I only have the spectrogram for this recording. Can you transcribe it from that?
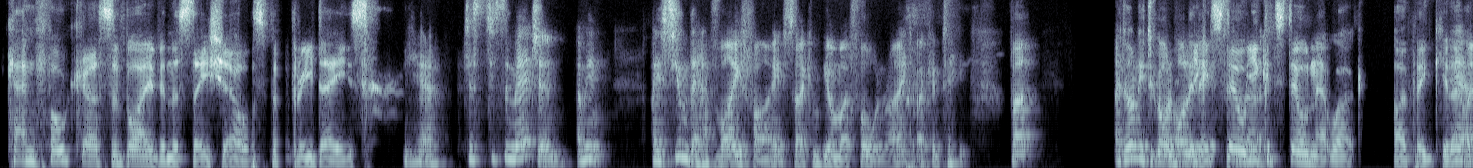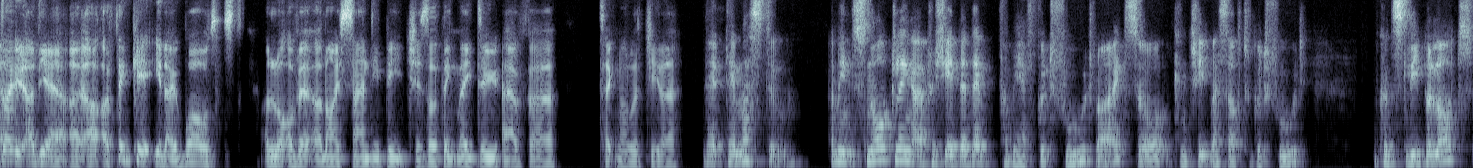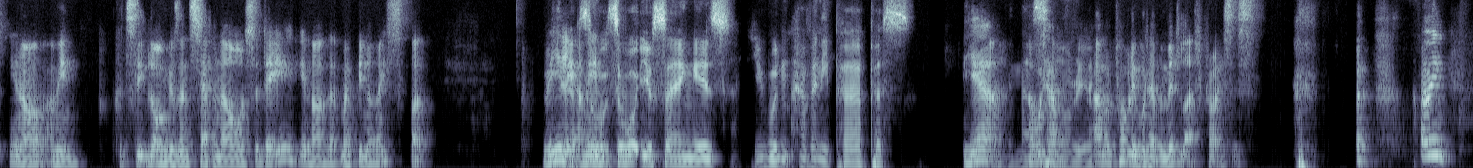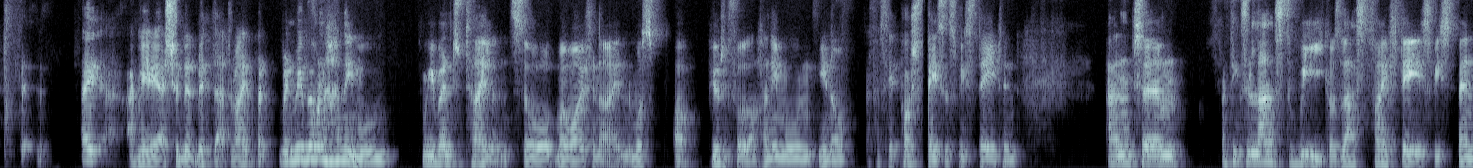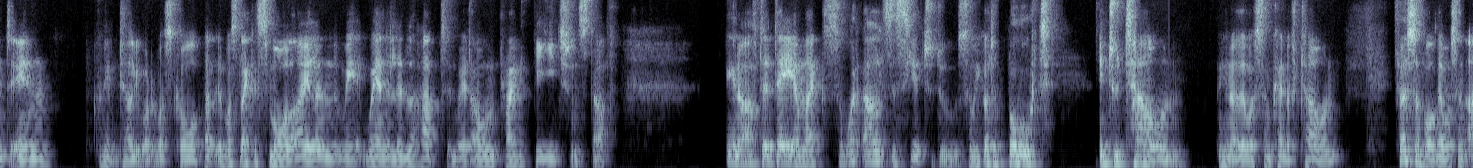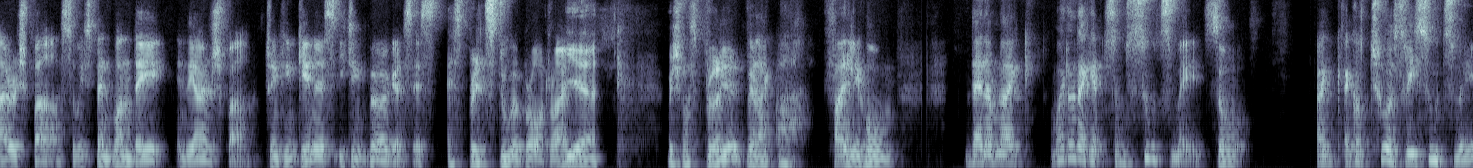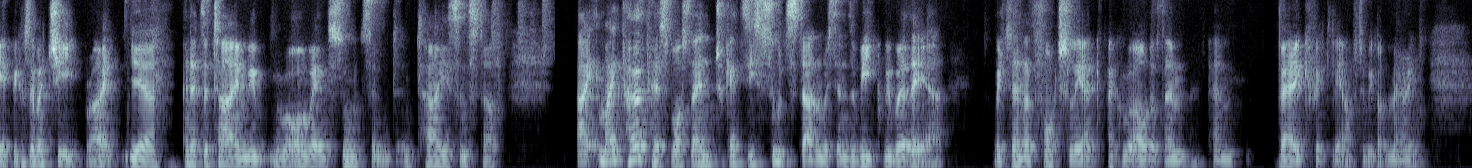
can Volker survive in the Seychelles for three days? yeah. Just just imagine. I mean, I assume they have Wi-Fi, so I can be on my phone, right? I can take, but I don't need to go on holiday. You could still you could still network. I think you know. Yeah. I don't. Uh, yeah, I, I, think it. You know, whilst a lot of it are nice sandy beaches, I think they do have uh, technology there. They, they must do. I mean, snorkeling. I appreciate that they probably have good food, right? So can treat myself to good food. I could sleep a lot. You know, I mean, could sleep longer than seven hours a day. You know, that might be nice, but really, yeah, I mean, so, so what you're saying is you wouldn't have any purpose Yeah, I would scenario. have. I would probably would have a midlife crisis. I mean, I, I maybe I shouldn't admit that, right? But when we were on honeymoon, we went to Thailand. So my wife and I, and it was a beautiful honeymoon. You know, if I say posh places we stayed in, and um, I think the last week or the last five days we spent in. I couldn't even tell you what it was called, but it was like a small island, and we we had a little hut, and we had our own private beach and stuff. You know, after a day, I'm like, so what else is here to do? So we got a boat into town. You know, there was some kind of town. First of all, there was an Irish bar. So we spent one day in the Irish bar, drinking Guinness, eating burgers, as, as Brits do abroad, right? yeah, Which was brilliant. We're like, oh, finally home. Then I'm like, why don't I get some suits made? So I, I got two or three suits made because they were cheap, right? yeah, And at the time, we, we were all wearing suits and, and ties and stuff. I, my purpose was then to get these suits done within the week we were there, which then unfortunately I, I grew out of them um, very quickly after we got married.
